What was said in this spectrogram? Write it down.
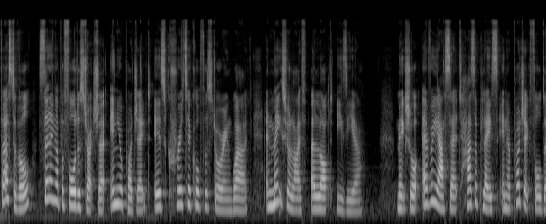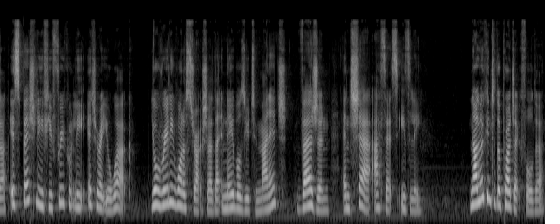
First of all, setting up a folder structure in your project is critical for storing work and makes your life a lot easier. Make sure every asset has a place in a project folder, especially if you frequently iterate your work. You'll really want a structure that enables you to manage, version, and share assets easily. Now look into the project folder.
